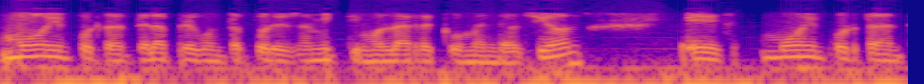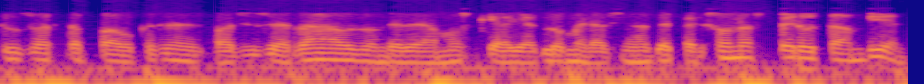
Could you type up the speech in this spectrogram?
Muy importante la pregunta, por eso emitimos la recomendación. Es muy importante usar tapabocas en espacios cerrados donde veamos que hay aglomeraciones de personas, pero también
